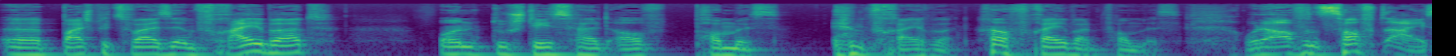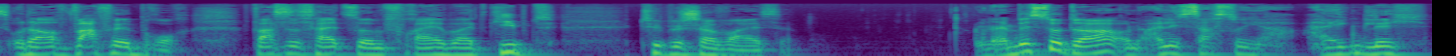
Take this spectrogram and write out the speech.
äh, beispielsweise im Freibad und du stehst halt auf Pommes im Freibad, auf Freibad-Pommes oder auf ein Softeis oder auf Waffelbruch, was es halt so im Freibad gibt, typischerweise. Und dann bist du da und eigentlich sagst du, ja, eigentlich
